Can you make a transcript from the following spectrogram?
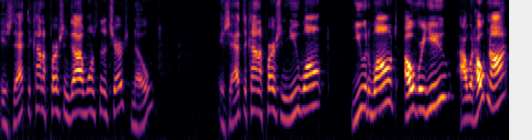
is that the kind of person God wants in the church? No. Is that the kind of person you want, you would want over you? I would hope not.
